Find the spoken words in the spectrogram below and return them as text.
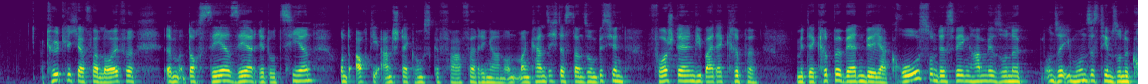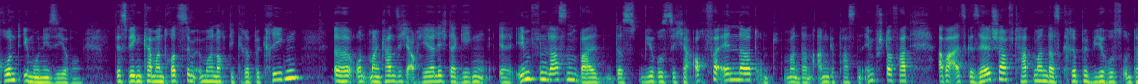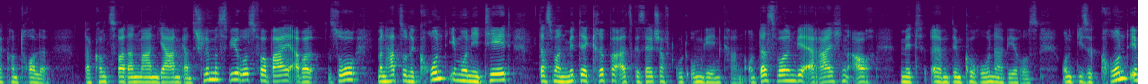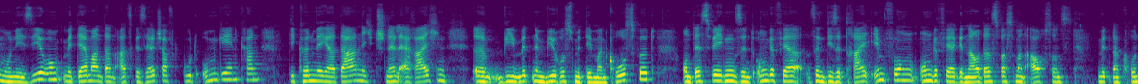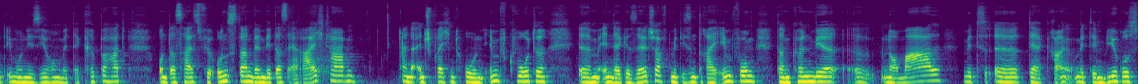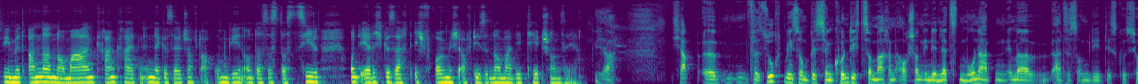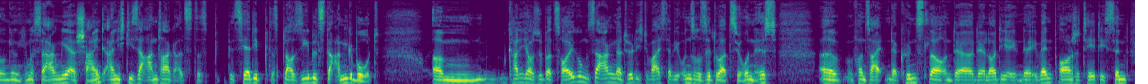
tödlicher Verläufe ähm, doch sehr, sehr reduzieren und auch die Ansteckungsgefahr verringern. Und man kann sich das dann so ein bisschen vorstellen wie bei der Grippe. Mit der Grippe werden wir ja groß und deswegen haben wir so eine, unser Immunsystem so eine Grundimmunisierung. Deswegen kann man trotzdem immer noch die Grippe kriegen äh, und man kann sich auch jährlich dagegen äh, impfen lassen, weil das Virus sich ja auch verändert und man dann angepassten Impfstoff hat. Aber als Gesellschaft hat man das Grippevirus unter Kontrolle. Da kommt zwar dann mal ein Jahr ein ganz schlimmes Virus vorbei, aber so, man hat so eine Grundimmunität, dass man mit der Grippe als Gesellschaft gut umgehen kann. Und das wollen wir erreichen auch mit ähm, dem Coronavirus. Und diese Grundimmunisierung, mit der man dann als Gesellschaft gut umgehen kann, die können wir ja da nicht schnell erreichen, ähm, wie mit einem Virus, mit dem man groß wird. Und deswegen sind ungefähr, sind diese drei Impfungen ungefähr genau das, was man auch sonst mit einer Grundimmunisierung mit der Grippe hat. Und das heißt für uns dann, wenn wir das erreicht haben, einer entsprechend hohen Impfquote ähm, in der Gesellschaft mit diesen drei Impfungen, dann können wir äh, normal mit, äh, der, mit dem Virus wie mit anderen normalen Krankheiten in der Gesellschaft auch umgehen. Und das ist das Ziel. Und ehrlich gesagt, ich freue mich auf diese Normalität schon sehr. Ja. Ich habe äh, versucht, mich so ein bisschen kundig zu machen, auch schon in den letzten Monaten, immer als es um die Diskussion ging. Ich muss sagen, mir erscheint eigentlich dieser Antrag als das bisher die, das plausibelste Angebot. Ähm, kann ich aus Überzeugung sagen, natürlich, du weißt ja, wie unsere Situation ist, äh, von Seiten der Künstler und der, der Leute, die in der Eventbranche tätig sind.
